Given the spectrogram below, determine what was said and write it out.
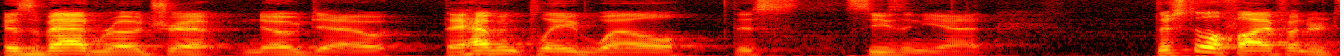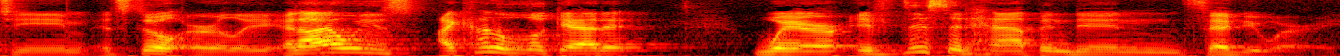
it was a bad road trip, no doubt. They haven't played well this season yet. They're still a 500 team. It's still early, and I always, I kind of look at it where if this had happened in February,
